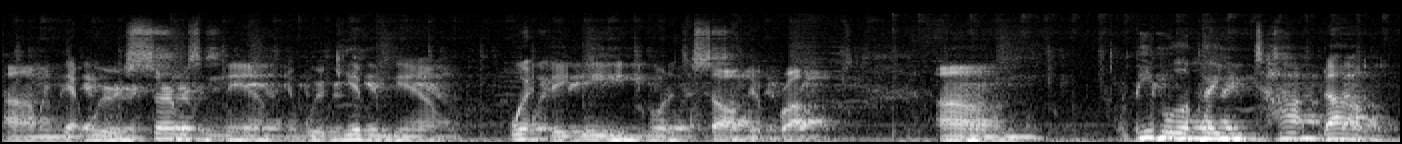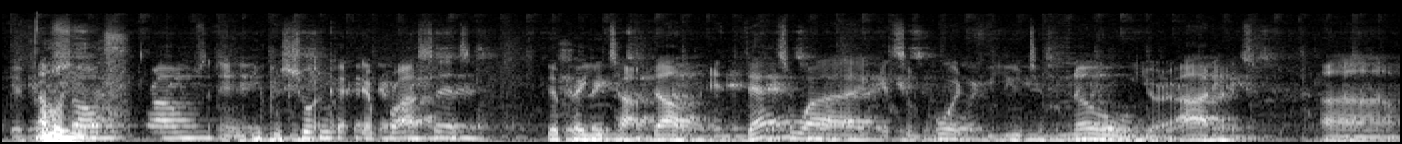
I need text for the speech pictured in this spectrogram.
Um, and that we're servicing them and we're giving them what they need in order to solve their problems. Um, people will pay you top dollar if you Oh, solve yes. problems and you can shortcut their process. They'll pay you top dollar, and that's why it's important for you to know your audience um,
